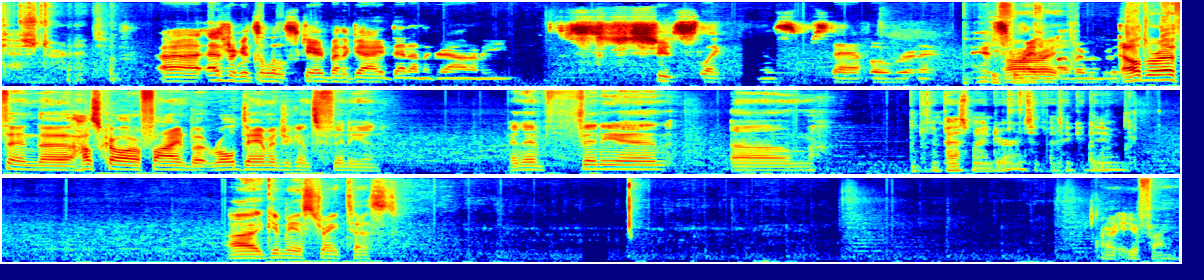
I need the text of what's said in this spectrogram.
Gosh darn it. Uh, Ezra gets a little scared by the guy dead on the ground, and he shoots like his staff over, and it hits He's right above everybody. Eldareth and the House Carl are fine, but roll damage against Finian. And then Finian, um, I pass my endurance if I take a damage. uh, give me a strength test. Alright, you're fine.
